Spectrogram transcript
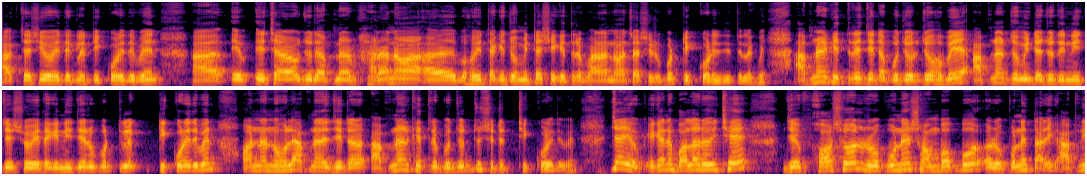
ভাগ চাষি হয়ে থাকলে ঠিক করে দেবেন। এছাড়াও যদি আপনার ভাড়া নেওয়া হয়ে থাকে জমিটা, সেক্ষেত্রে ভাড়া নেওয়া চাষির উপর ঠিক করে দিতে লাগবে। আপনার ক্ষেত্রে যেটা প্রযোজ্য হবে, আপনার জমিটা যদি নিজস্ব হয়ে থাকে, নিজের উপর ঠিক করে দেবেন। অন্যান্য হলে আপনারা যেটা, আপনার ক্ষেত্রে প্রযোজ্য, সেটা ঠিক করে দেবেন। যাই হোক, এখানে বলা রয়েছে যে ফসল রোপণের সম্ভাব্য রোপণের তারিখ। আপনি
